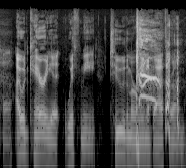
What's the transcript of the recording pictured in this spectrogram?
uh-huh. I would carry it with me to the marina bathroom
